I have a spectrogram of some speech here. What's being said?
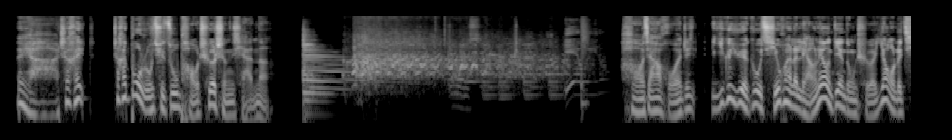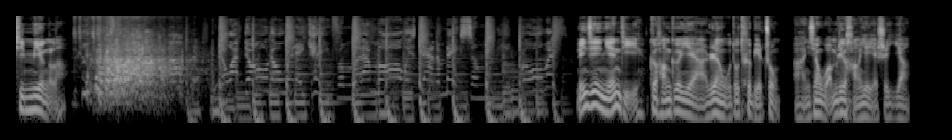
哎呀，这还。这还不如去租跑车省钱呢。好家伙，这一个月给我骑坏了两辆电动车，要了亲命了。临近年底，各行各业啊任务都特别重啊。你像我们这个行业也是一样，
